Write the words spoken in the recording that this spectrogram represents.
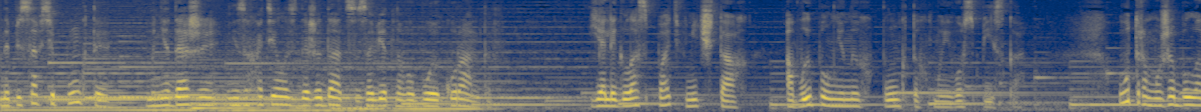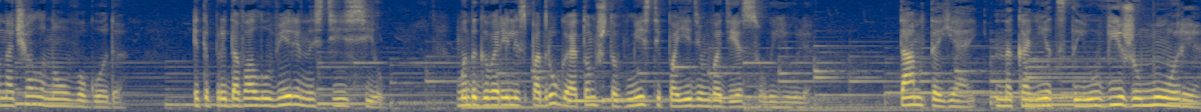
Написав все пункты, мне даже не захотелось дожидаться заветного боя курантов. Я легла спать в мечтах о выполненных пунктах моего списка. Утром уже было начало Нового года. Это придавало уверенности и сил – мы договорились с подругой о том, что вместе поедем в Одессу в июле. Там-то я наконец-то и увижу море.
